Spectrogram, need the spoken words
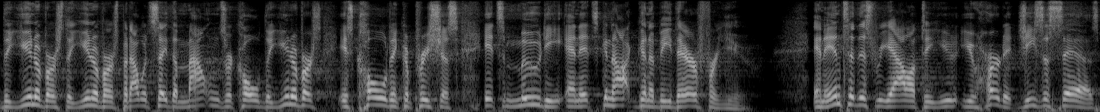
the universe, the universe, but I would say the mountains are cold. The universe is cold and capricious. It's moody, and it's not going to be there for you. And into this reality, you, you heard it. Jesus says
